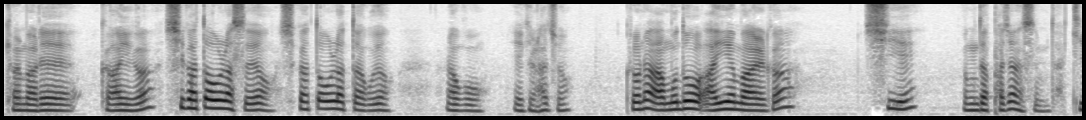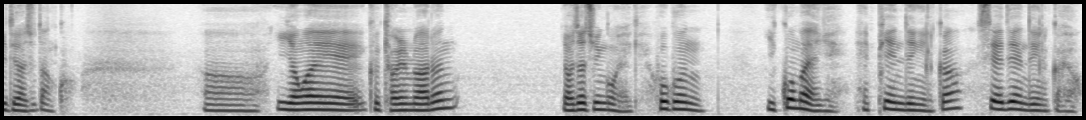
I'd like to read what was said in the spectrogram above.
결말에 그 아이가 시가 떠올랐어요. 시가 떠올랐다고요. 라고 얘기를 하죠. 그러나 아무도 아이의 말과 시에 응답하지 않습니다. 기대하지도 않고. 어, 이 영화의 그 결말은 여자 주인공에게 혹은 이 꼬마에게 해피엔딩일까 새드엔딩일까요?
